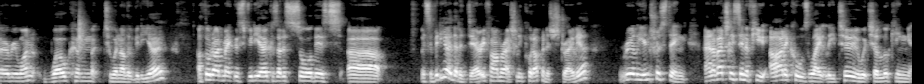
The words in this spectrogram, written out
everyone, welcome to another video. I thought I'd make this video because I just saw this, uh, it's a video that a dairy farmer actually put up in Australia. Really interesting. And I've actually seen a few articles lately too, which are looking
